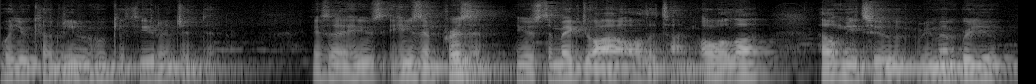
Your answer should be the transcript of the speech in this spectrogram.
ويكرره كثيرا جدا He said he was, he's in prison. He used to make dua all the time. Oh Allah, help me to remember you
